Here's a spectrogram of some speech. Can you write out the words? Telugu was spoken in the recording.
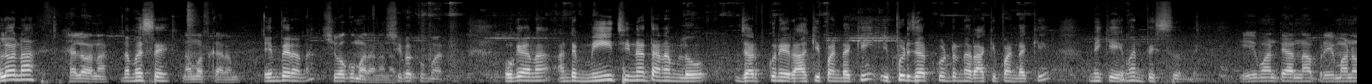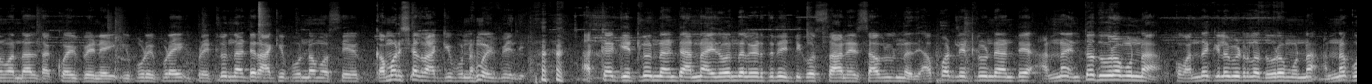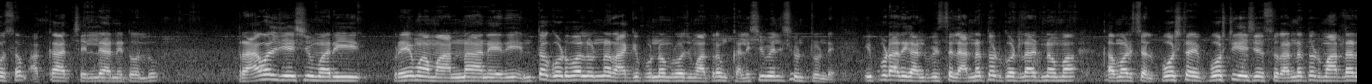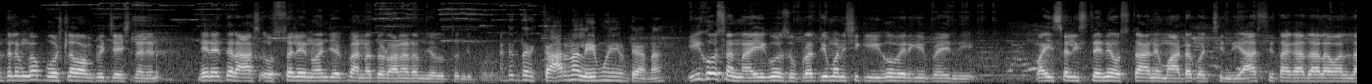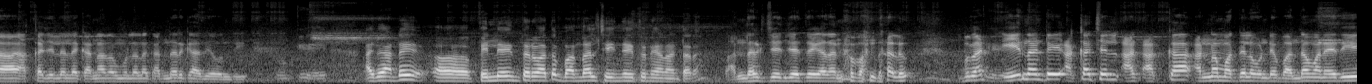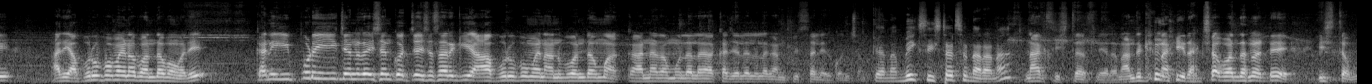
హలో అన్న. హలో అన్న. నమస్తే. నమస్కారం. ఏం పేరు అన్న? శివకుమార్ అన్న శివకుమార్. ఓకే అన్న అంటే మీ చిన్నతనంలో జరుపుకునే రాఖీ పండగకి ఇప్పుడు జరుపుకుంటున్న రాఖీ పండగకి మీకు ఏమనిపిస్తుంది? ఏమంటే అన్న ప్రేమానుబంధాలు తక్కువైపోయినాయి. ఇప్పుడు ఇప్పుడే ఇప్పుడు ఎట్లుందంటే రాఖీ పూర్ణం వస్తే కమర్షియల్ రాఖీ పూర్ణం అయిపోయింది. అక్కకి ఎట్లుందంటే అన్న ఐదు వందలు పెడితేనే ఇంటికి వస్తా అనే సభలు ఉన్నది అప్పట్లో ఎట్లుండే అంటే అన్న ఎంత దూరం ఉన్నా ఒక వంద కిలోమీటర్ల దూరం ఉన్నా అన్న కోసం అక్క చెల్లె అనేటోళ్ళు ట్రావెల్ చేసి మరి ప్రేమ మా అన్న అనేది ఎంత గొడవలు ఉన్నా రాఖీ పూర్ణం రోజు మాత్రం కలిసిమెలిసి ఉంటుండే. ఇప్పుడు అది కనిపిస్తలే. అన్నతోటి కొట్లాడినామా కమర్షియల్ పోస్ట్ పోస్ట్ చేసేస్తారు అన్నతోటి మాట్లాడతలేముగా పోస్ట్లో పంపించేసిన నేను. నేనైతే రా వస్తలేను అని చెప్పి అన్నతోటి అనడం జరుగుతుంది ఇప్పుడు. అంటే దానికి కారణాలు ఏమై ఉంటాయి అన్న? ఈగోస్ అన్న ఈగోస్. ప్రతి మనిషికి ఈగో పెరిగిపోయింది. పైసలు ఇస్తేనే వస్తా అనే మాటకు వచ్చింది ఆస్తి తగాదాల వల్ల అక్క చెల్లెళ్ళకి అన్నదమ్ములకు అందరికీ అదే ఉంది. ఓకే. అదే అంటే పెళ్ళి అయిన తర్వాత బంధాలు చేంజ్ అవుతున్నాయి అని అంటారా? అందరికి చేంజ్ అవుతాయి కదన్న బంధాలు. బట్ ఏంటంటే అక్క చెల్ అక్క అన్న మధ్యలో ఉండే బంధం అనేది అది అపురూపమైన బంధం అది. కానీ ఇప్పుడు ఈ జనరేషన్కి వచ్చేసేసరికి ఆ అపురూపమైన అనుబంధం అక్క అన్నదమ్ముల అక్క చెల్లెల కనిపిస్తలేదు కొంచెం. మీకు సిస్టర్స్ ఉన్నారా నాకు సిస్టర్స్ లేరు అందుకే నాకు ఈ రక్షాబంధన్ అంటే ఇష్టం.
